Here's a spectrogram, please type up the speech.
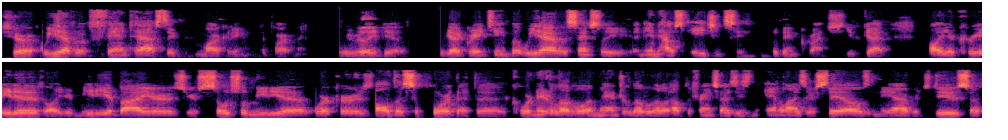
Sure. We have a fantastic marketing department. We really do we've got a great team, but we have essentially an in-house agency within Crunch. You've got all your creative, all your media buyers, your social media workers, all the support at the coordinator level and manager level that'll help the franchisees analyze their sales and the average dues. So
